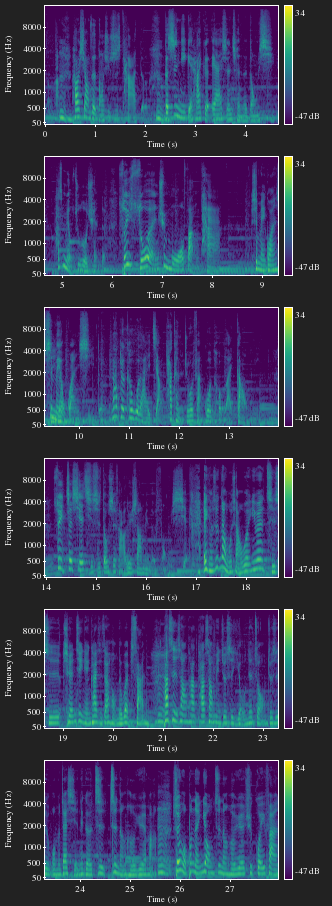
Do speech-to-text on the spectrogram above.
了嘛，嗯，他会希望这个东西是他的，嗯，可是你给他一个 AI 生成的东西，他是没有著作权的，所以所有人去模仿他是没关系，是没有关系的。那对客户来讲，他可能就会反过头来告你。所以这些其实都是法律上面的风险。哎，可是那我想问，因为其实前几年开始在红的 Web 三，嗯，它事实上它它上面就是有那种，就是我们在写那个智智能合约嘛。嗯，所以我不能用智能合约去规范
